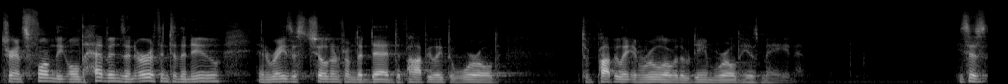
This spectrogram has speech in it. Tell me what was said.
transform the old heavens and earth into the new, and raise his children from the dead to populate the world, to populate and rule over the redeemed world he has made. He says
